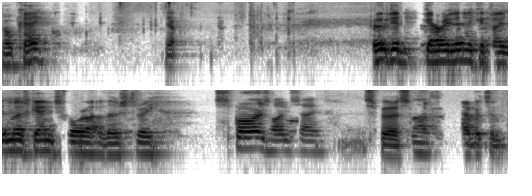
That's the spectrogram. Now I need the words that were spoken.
Okay. yep. Who did Gary Lineker play the most games for out of those three? Spurs, I'm saying. Spurs. Everton.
